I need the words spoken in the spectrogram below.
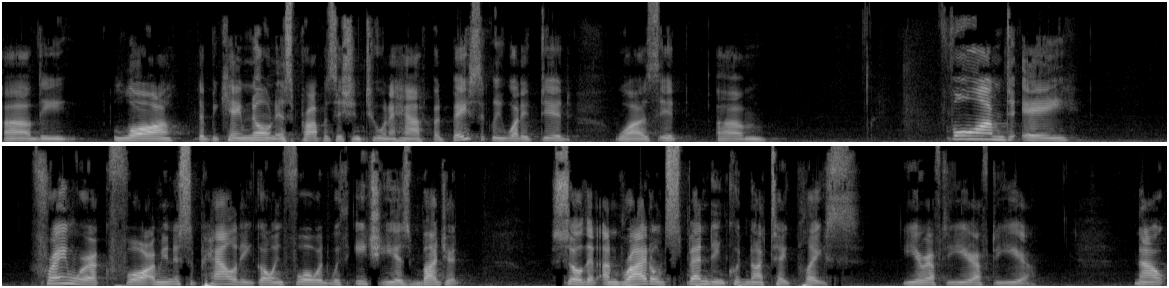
uh, the law that became known as Proposition Two and a Half. But basically, what it did was it um, formed a framework for a municipality going forward with each year's budget so that unbridled spending could not take place year after year after year. Now,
